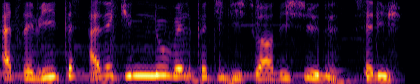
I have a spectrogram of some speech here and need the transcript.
à très vite avec une nouvelle petite histoire du Sud. Salut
